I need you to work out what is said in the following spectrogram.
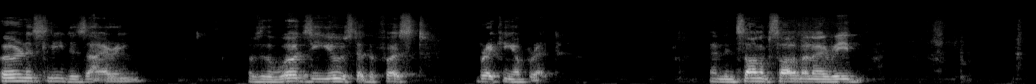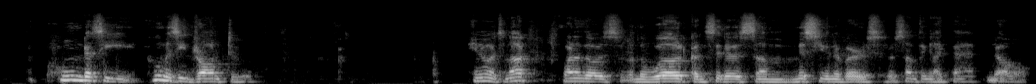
earnestly desiring. Those are the words he used at the first breaking of bread. And in Song of Solomon, I read, whom does he whom is he drawn to? You know it's not one of those when the world considers some miss universe or something like that. No.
